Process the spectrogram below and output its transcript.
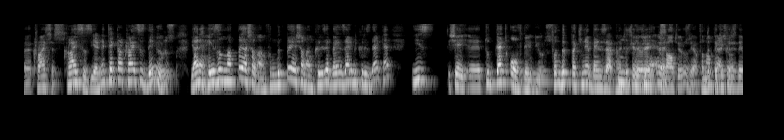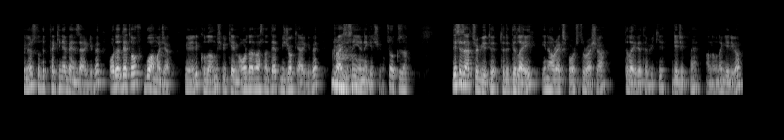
Ee, crisis. crisis yerine tekrar crisis demiyoruz. Yani hazelnut'ta yaşanan, fındıkta yaşanan krize benzer bir kriz derken is şey e, to that of de diyoruz. Fındıktakine benzer. Hani Türkçe'de öyle evet. kısaltıyoruz ya. Fındıktaki kriz o. demiyoruz. Fındıktakine benzer gibi. Orada that of bu amaca yönelik kullanılmış bir kelime. Orada da aslında that bir joker gibi crisis'in yerine geçiyor. Çok güzel. This is attributed to the delay in our exports to Russia. Delay de tabii ki gecikme anlamına geliyor.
